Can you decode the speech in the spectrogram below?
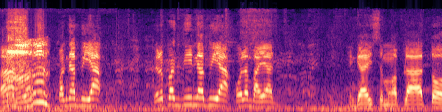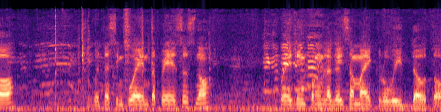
Ah, pag nabiyak. Pero pag di nabiyak, walang bayad. Eh guys, sa mga plato, 50 pesos, no? Pwedeng panglagay sa microwave daw to.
